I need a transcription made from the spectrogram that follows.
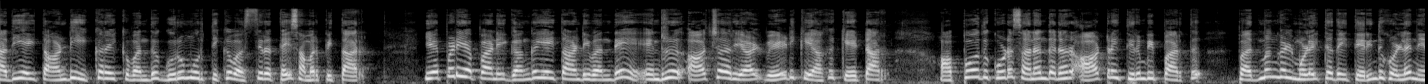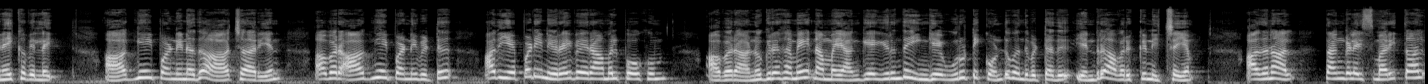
நதியை தாண்டி இக்கரைக்கு வந்து குருமூர்த்திக்கு வஸ்திரத்தை சமர்ப்பித்தார். எப்படியப்பா நீ கங்கையை தாண்டி வந்தே? என்று ஆச்சாரியாள் வேடிக்கையாக கேட்டார். அப்போது கூட சனந்தனர் ஆற்றை திரும்பி பார்த்து பத்மங்கள் முளைத்ததை தெரிந்து கொள்ள நினைக்கவில்லை. ஆக்ஞை பண்ணினது ஆச்சாரியன். அவர் ஆக்ஞை பண்ணிவிட்டு அது எப்படி நிறைவேறாமல் போகும்? அவர் அனுகிரகமே நம்மை அங்கே இருந்து இங்கே உருட்டி கொண்டு வந்துவிட்டது என்று அவருக்கு நிச்சயம். அதனால் தங்களை ஸ்மரித்தால்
